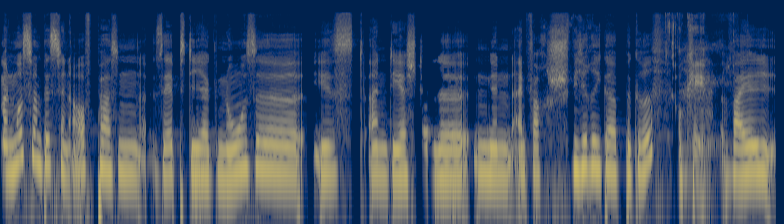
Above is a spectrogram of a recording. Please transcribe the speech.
Man muss ein bisschen aufpassen. Selbstdiagnose ist an der Stelle ein einfach schwieriger Begriff. Okay. Weil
